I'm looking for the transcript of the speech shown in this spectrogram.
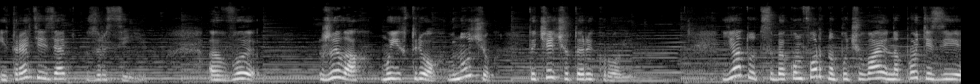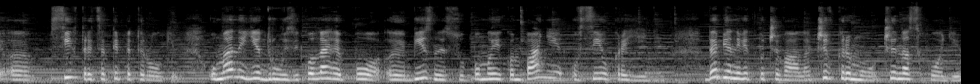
і третій зять з Росії. В жилах моїх трьох внучок тече чотири крові. Я тут себе комфортно почуваю на протязі е, всіх 35 років. У мене є друзі, колеги по е, бізнесу, по моїй компанії у всій Україні. Де б я не відпочивала, чи в Криму, чи на Сході,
